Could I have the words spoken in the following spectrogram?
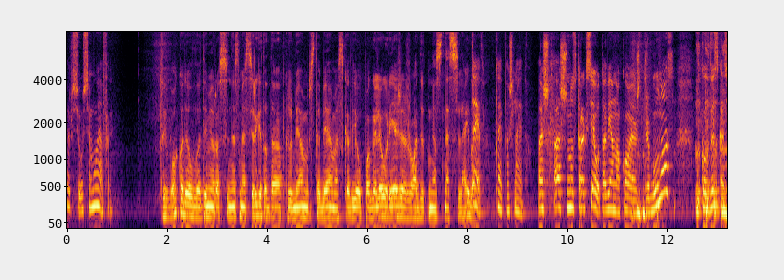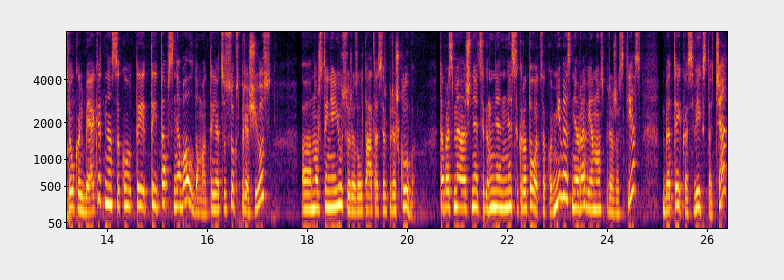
ir siūsim UEFai. Tai va, kodėl Vladimiras, nes mes irgi tada apkalbėjom ir stebėjomės, kad jau pagaliau rėžė žodį, nes nesileido. Taip, taip, aš leidau. Aš, aš nustraksėjau tą vieną koją iš tribūnos, sakau, viskas jau kalbėkit, nes sakau, tai, tai taps nevaldoma, tai atsisuks prieš jūs, nors tai ne jūsų rezultatas ir prieš klubą. Ta prasme, aš nesikratau atsakomybės, nėra vienos priežasties, bet tai, kas vyksta čia,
